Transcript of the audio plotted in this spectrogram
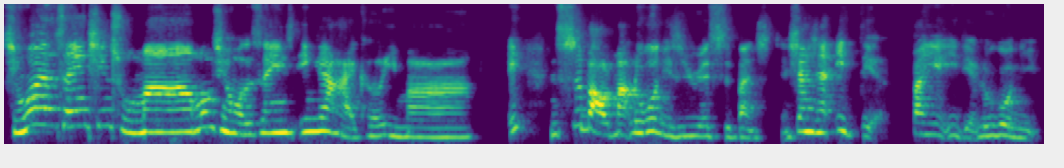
请问声音清楚吗？目前我的声音音量还可以吗？哎，你吃饱了吗？如果你是约吃饭时间，像现在一点。半夜一点，如果你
